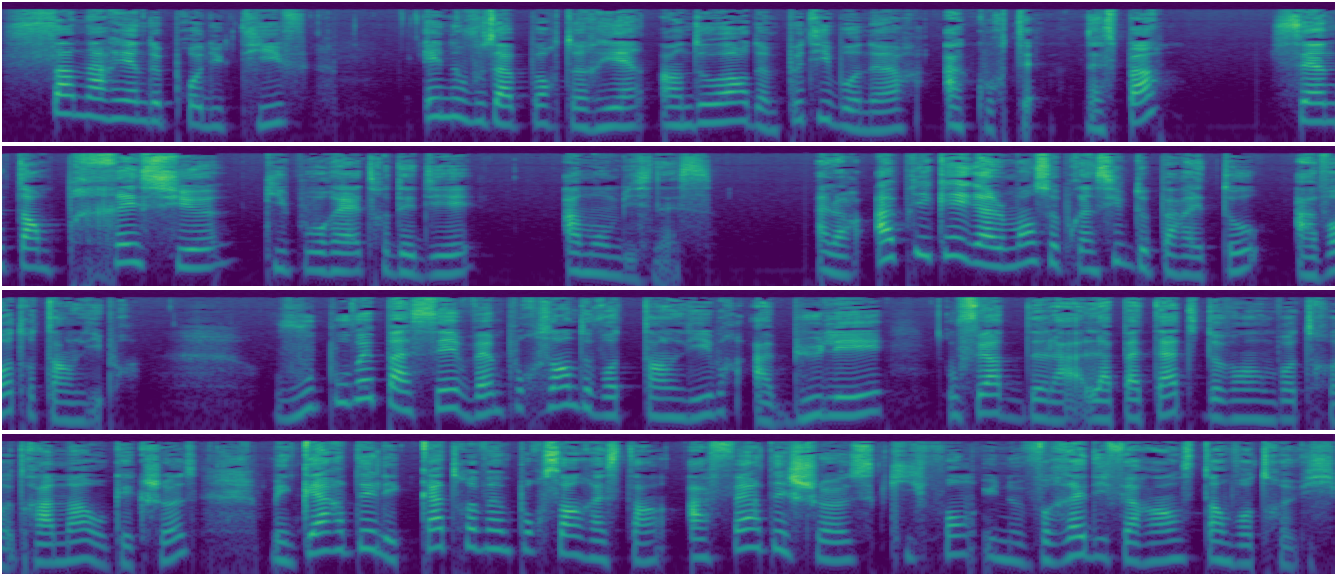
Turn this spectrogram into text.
ça n'a rien de productif et ne vous apporte rien en dehors d'un petit bonheur à court terme, n'est-ce pas? C'est un temps précieux qui pourrait être dédié à mon business. Alors appliquez également ce principe de Pareto à votre temps libre. Vous pouvez passer 20% de votre temps libre à buller ou faire de la, la, patate devant votre drama ou quelque chose, mais gardez les 80% restants à faire des choses qui font une vraie différence dans votre vie.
